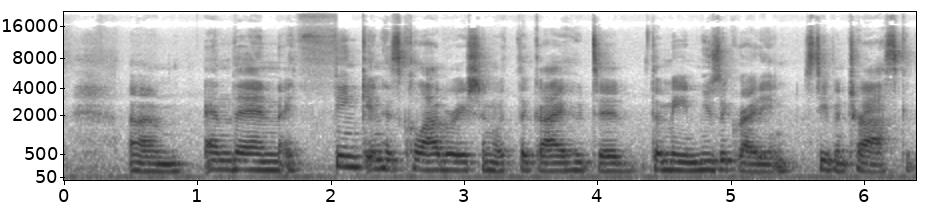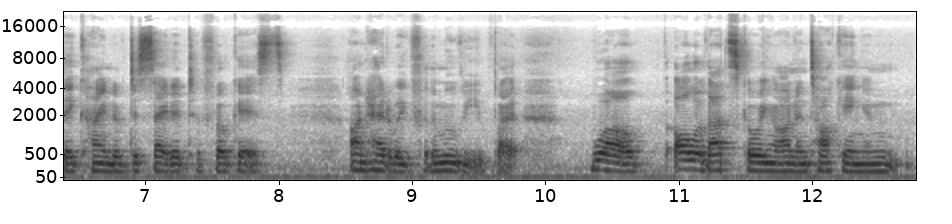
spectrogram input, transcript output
um, and then I think in his collaboration with the guy who did the main music writing, Stephen Trask, they kind of decided to focus on Hedwig for the movie. But while all of that's going on and talking and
